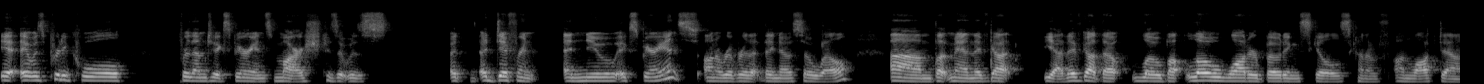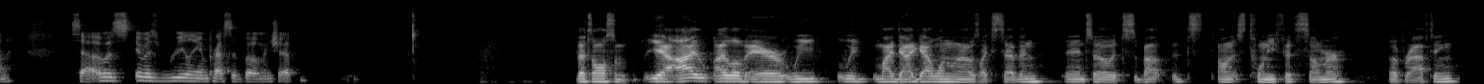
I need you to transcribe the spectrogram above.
it, it was pretty cool for them to experience marsh because it was a, a different and new experience on a river that they know so well. Um, but man, they've got yeah, they've got that low low water boating skills kind of on lockdown. So it was it was really impressive boatmanship. That's awesome. Yeah, I I love AIRE. We we my dad got one when I was like seven, and so it's about it's on its 25th summer of rafting,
